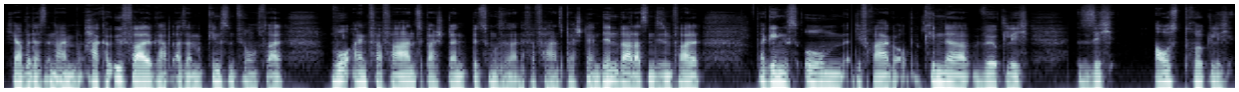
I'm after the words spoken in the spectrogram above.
Ich habe das in einem HKÜ-Fall gehabt, also einem Kindesentführungsfall, wo ein Verfahrensbeistand bzw. eine Verfahrensbeiständin war das in diesem Fall. Da ging es um die Frage, ob Kinder wirklich sich ausdrücklich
